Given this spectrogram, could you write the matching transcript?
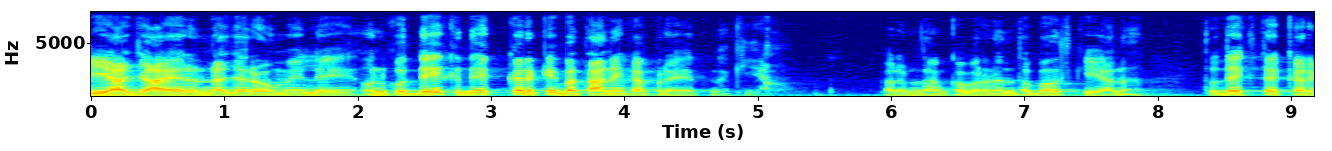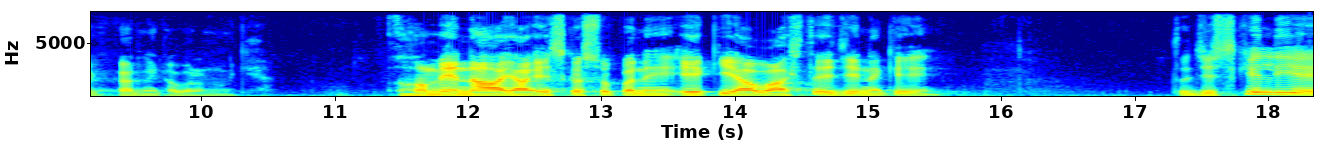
किया ज़ाहिर नज़रों में ले, उनको देख देख करके बताने का प्रयत्न किया। परमधाम का वर्णन तो बहुत किया ना तो देख देख करके करने का वर्णन किया। हमें ना आया इसक सुपने, एक किया वास्ते जीने के। तो जिसके लिए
